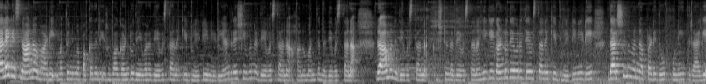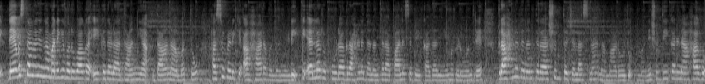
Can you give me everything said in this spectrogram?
ತಲೆಗೆ ಸ್ನಾನ ಮಾಡಿ ಮತ್ತು ನಿಮ್ಮ ಪಕ್ಕದಲ್ಲಿ ಇರುವ ಗಂಡು ದೇವರ ದೇವಸ್ಥಾನಕ್ಕೆ ಭೇಟಿ ನೀಡಿ. ಅಂದರೆ ಶಿವನ ದೇವಸ್ಥಾನ, ಹನುಮಂತನ ದೇವಸ್ಥಾನ, ರಾಮನ ದೇವಸ್ಥಾನ, ಕೃಷ್ಣನ ದೇವಸ್ಥಾನ, ಹೀಗೆ ಗಂಡು ದೇವರ ದೇವಸ್ಥಾನಕ್ಕೆ ಭೇಟಿ ನೀಡಿ ದರ್ಶನವನ್ನು ಪಡೆದು ಪುನೀತರಾಗಿ. ದೇವಸ್ಥಾನದಿಂದ ಮನೆಗೆ ಬರುವಾಗ ಏಕದಳ ಧಾನ್ಯ, ದಾನ ಮತ್ತು ಹಸುಗಳಿಗೆ ಆಹಾರವನ್ನು ನೀಡಿ. ಎಲ್ಲರೂ ಕೂಡ ಗ್ರಹಣದ ನಂತರ ಪಾಲಿಸಬೇಕಾದ ನಿಯಮಗಳು ಅಂದರೆ ಗ್ರಹಣದ ನಂತರ ಶುದ್ಧ ಜಲ ಸ್ನಾನ ಮಾಡುವುದು. ಮನೆ ಶುದ್ಧೀಕರಣ ಹಾಗೂ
